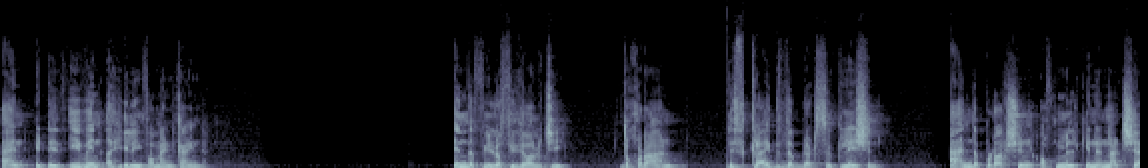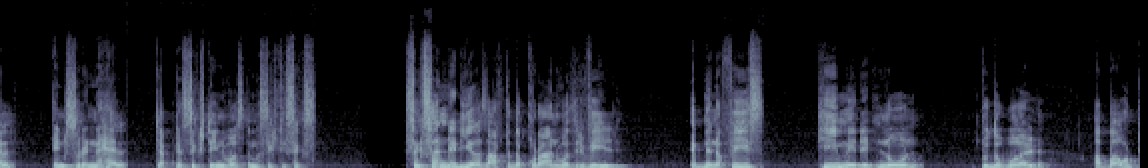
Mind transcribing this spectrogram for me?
and it is even a healing for mankind. In the field of physiology, the Quran describes the blood circulation and the production of milk in a nutshell in Surah Nahl, chapter 16, verse number 66. 600 years after the Quran was revealed, Ibn Nafis, he made it known to the world about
